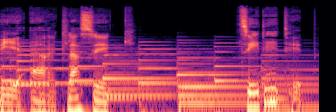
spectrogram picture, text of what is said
BR Klassik. CD-Tipp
